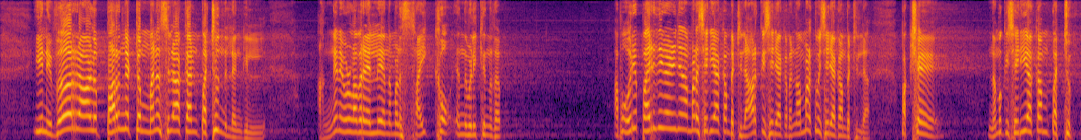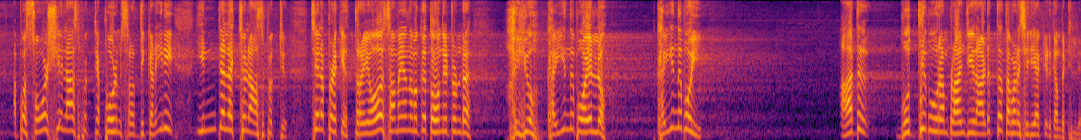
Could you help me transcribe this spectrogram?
ഇനി വേറൊരാൾ പറഞ്ഞിട്ടും മനസ്സിലാക്കാൻ പറ്റുന്നില്ലെങ്കിൽ അങ്ങനെയുള്ളവരല്ലേ നമ്മൾ സൈക്കോ എന്ന് വിളിക്കുന്നത്? അപ്പോൾ ഒരു പരിധി കഴിഞ്ഞ് നമ്മളെ ശരിയാക്കാൻ പറ്റില്ല. ആർക്ക് ശരിയാക്കാൻ പറ്റില്ല? നമ്മൾക്കും ശരിയാക്കാൻ പറ്റില്ല. പക്ഷേ നമുക്ക് ശരിയാക്കാൻ പറ്റും. അപ്പോൾ സോഷ്യൽ ആസ്പെക്റ്റ് എപ്പോഴും ശ്രദ്ധിക്കണം. ഇനി ഇന്റലക്ച്വൽ ആസ്പെക്റ്റ് ചിലപ്പോഴൊക്കെ എത്രയോ സമയം നമുക്ക് തോന്നിയിട്ടുണ്ട്. അയ്യോ കയ്യിൽ നിന്ന് പോയല്ലോ. കയ്യിൽ നിന്ന് പോയി. അത് ബുദ്ധിപൂർവം പ്ലാൻ ചെയ്ത് അടുത്ത തവണ ശരിയാക്കി എടുക്കാൻ പറ്റില്ല.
